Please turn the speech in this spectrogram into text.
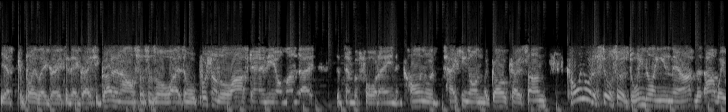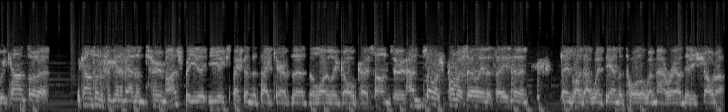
Yep, completely agree to there, Gracie. Great analysis as always. And we'll push on to the last game here on Monday, September 14. Collingwood taking on the Gold Coast Suns. Collingwood are still sort of dwindling in there, aren't, aren't we? We can't sort of we can't sort of forget about them too much, but you, you expect them to take care of the, the lowly Gold Coast Suns, who had so much promise early in the season, and seems like that went down the toilet when Matt Rowell did his shoulder.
